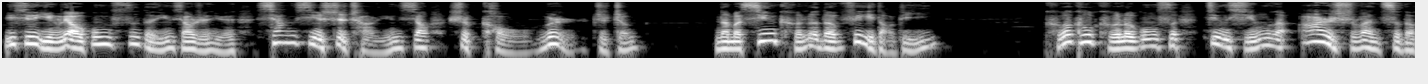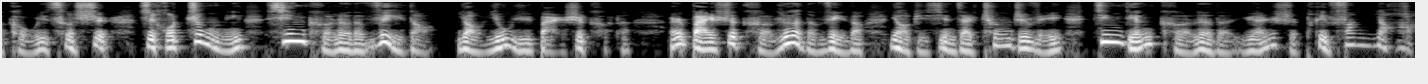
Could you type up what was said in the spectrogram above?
一些饮料公司的营销人员相信市场营销是口味之争。那么，新可乐的味道第一。可口可乐公司进行了二十万次的口味测试，最后证明新可乐的味道要优于百事可乐，而百事可乐的味道要比现在称之为经典可乐的原始配方要好。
